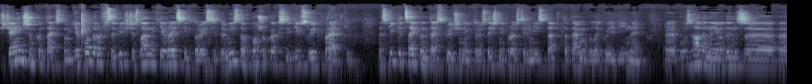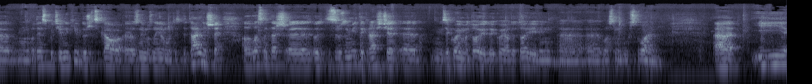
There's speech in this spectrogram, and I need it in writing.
Ще іншим контекстом є подорож все більш численних єврейських туристів до міста в пошуках слідів своїх предків, Наскільки цей контекст включений у туристичний простір міста та тему Великої війни? Е, Був згаданий один з, е, е, один з путівників, дуже цікаво з ним ознайомитись детальніше, але власне теж зрозуміти краще, з якою метою до якої аудиторії він власне був створений. І,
